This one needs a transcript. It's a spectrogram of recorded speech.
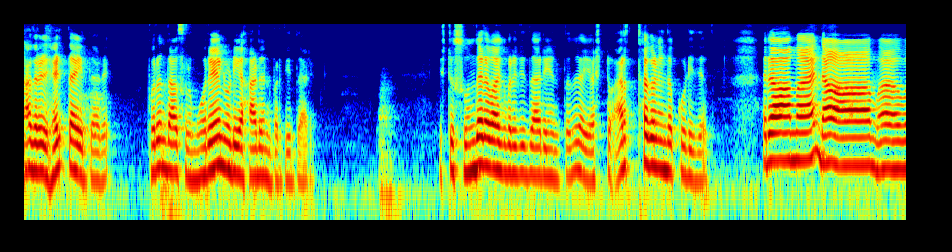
ಅದರಲ್ಲಿ ಹೇಳ್ತಾ ಇದ್ದಾರೆ, ಪುರಂದಾಸರು ಮೂರೇ ನುಡಿಯ ಹಾಡನ್ನು ಬರೆದಿದ್ದಾರೆ. ಎಷ್ಟು ಸುಂದರವಾಗಿ ಬರೆದಿದ್ದಾರೆ ಅಂತಂದರೆ ಎಷ್ಟು ಅರ್ಥಗಳಿಂದ ಕೂಡಿದೆ ಅದು. ರಾಮನಾಮವ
